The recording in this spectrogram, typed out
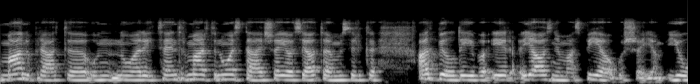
manuprāt, un nu, arī centra Marta nostāja šajos jautājumos ir, ka atbildība ir jāuzņemās pieaugušajiem, jo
